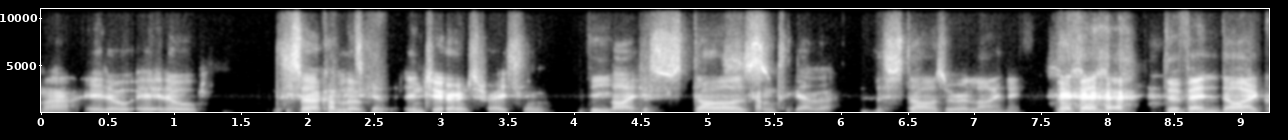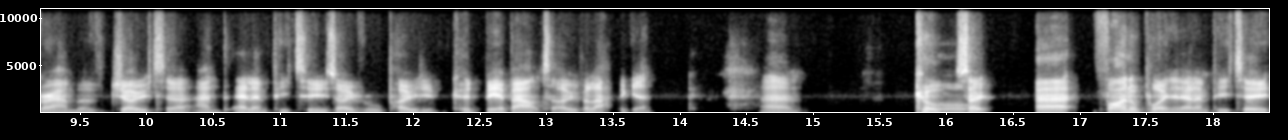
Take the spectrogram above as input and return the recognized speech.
Wow, it all it all the It's all circle coming of together. endurance racing the Life the stars come together. the stars are aligning. The Venn, the Venn diagram of Jota and LMP2's overall podium could be about to overlap again. Um, cool. Cool. So, uh, final point in LMP2.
